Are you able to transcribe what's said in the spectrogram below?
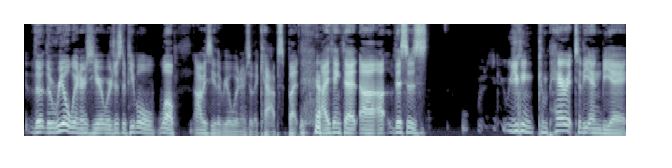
the the real winners here were just the people. Well, obviously the real winners are the Caps, but I think that uh, uh, this is you can compare it to the NBA,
